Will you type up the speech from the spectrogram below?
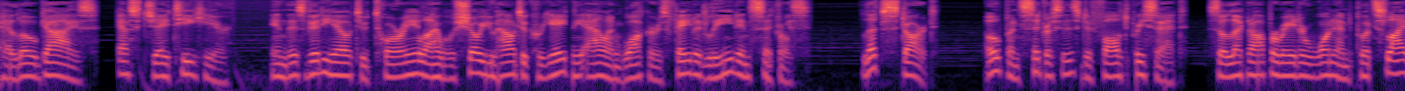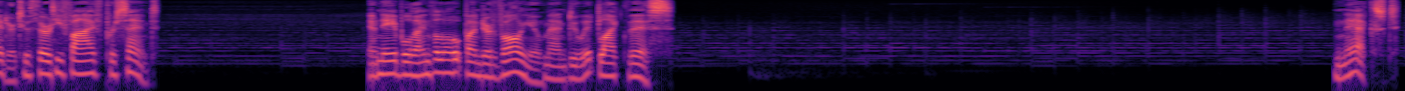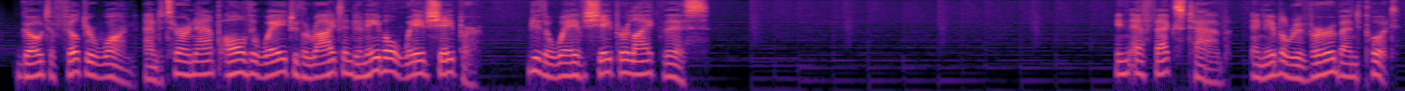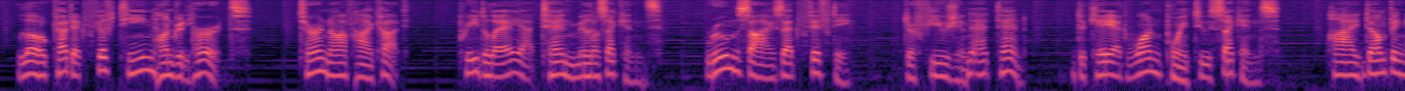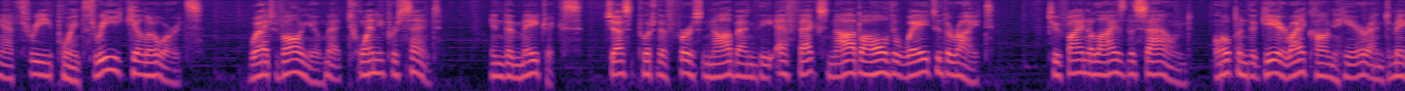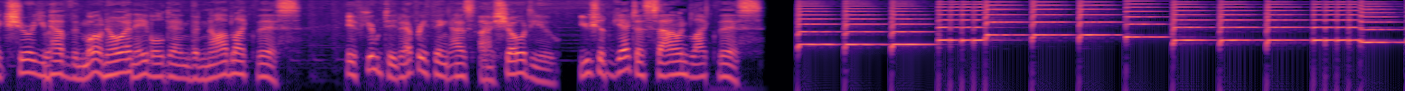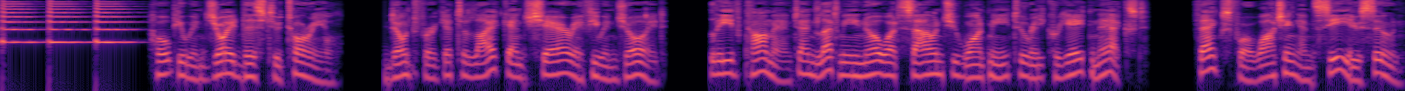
Hello guys, SJT here. In this video tutorial I will show you how to create the Alan Walker's faded lead in Sytrus. Let's start. Open Sytrus's default preset, select operator 1 and put slider to 35%. Enable envelope under volume and do it like this. Next, go to filter 1 and turn amp all the way to the right and enable wave shaper. Do the wave shaper like this. In FX tab, enable reverb and put low cut at 1500 Hz. Turn off high cut. Pre-delay at 10 milliseconds. Room size at 50. Diffusion at 10. Decay at 1.2 seconds. High dumping at 3.3 kHz. Wet volume at 20%. In the matrix, just put the first knob and the FX knob all the way to the right. To finalize the sound, open the gear icon here and make sure you have the mono enabled and the knob like this. If you did everything as I showed you, you should get a sound like this. Hope you enjoyed this tutorial. Don't forget to like and share if you enjoyed. Leave comment and let me know what sound you want me to recreate next. Thanks for watching and see you soon.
